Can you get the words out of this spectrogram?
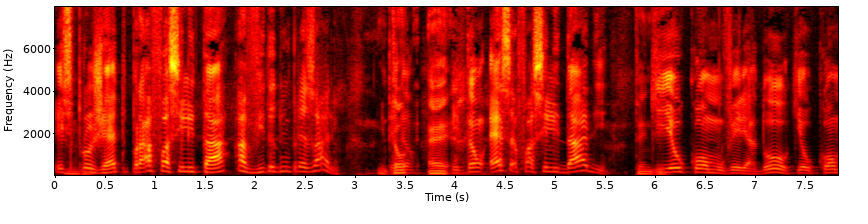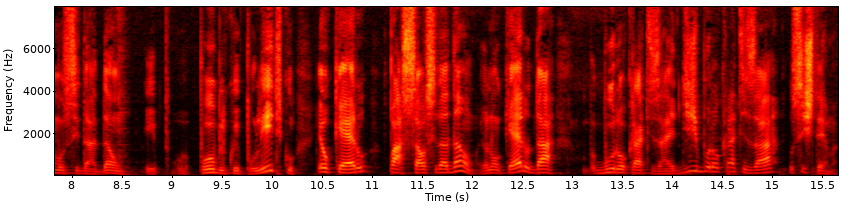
esse uhum. projeto para facilitar a vida do empresário. Então, é... então essa facilidade Entendi. que eu, como vereador, que eu, como cidadão e público e político, eu quero passar ao cidadão. Eu não quero dar burocratizar, é desburocratizar o sistema.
